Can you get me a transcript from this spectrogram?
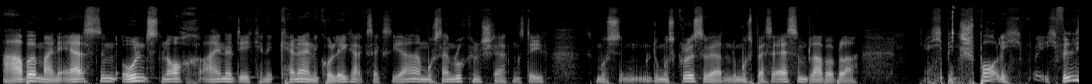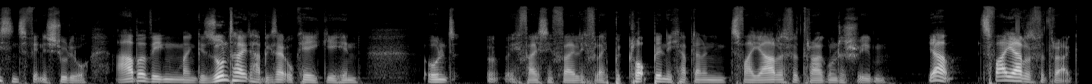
Aber meine Ärztin und noch eine, die ich kenne, eine Kollege, hat gesagt, ja, du musst deinen Rücken stärken, Steve. Du musst, du musst größer werden, du musst besser essen, bla bla bla. Ich bin sportlich, ich will nicht ins Fitnessstudio. Aber wegen meiner Gesundheit habe ich gesagt, okay, ich gehe hin. Und ich weiß nicht, weil ich vielleicht bekloppt bin, ich habe dann einen Zwei-Jahres-Vertrag unterschrieben. Ja, Zwei-Jahres-Vertrag.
